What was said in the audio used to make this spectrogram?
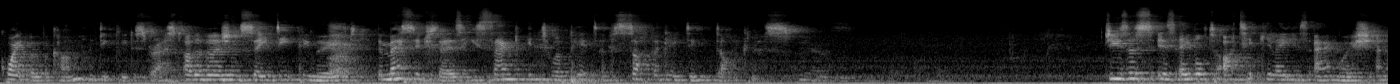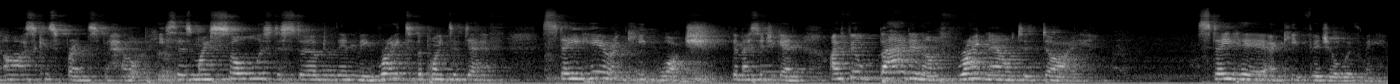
quite overcome and deeply distressed. Other versions say deeply moved. The message says he sank into a pit of suffocating darkness. Jesus is able to articulate his anguish and ask his friends for help. He says, My soul is disturbed within me, right to the point of death. Stay here and keep watch. The message again. I feel bad enough right now to die. Stay here and keep vigil with me.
